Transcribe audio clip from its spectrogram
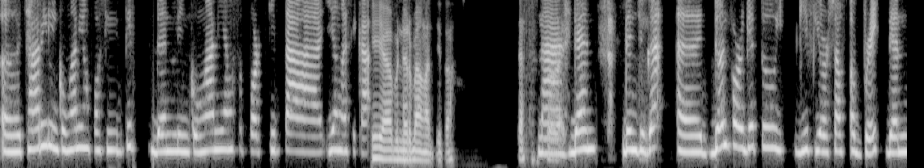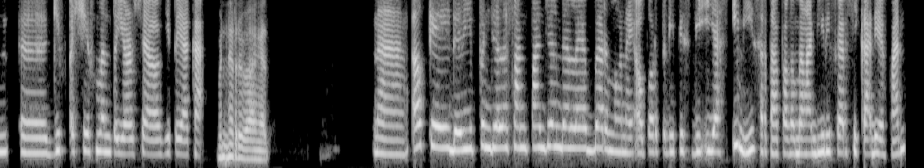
uh, cari lingkungan yang positif dan lingkungan yang support kita. Ya nggak sih, Kak? Iya, bener banget itu. That's nah, correct. dan dan juga uh, don't forget to give yourself a break dan uh, give achievement to yourself gitu ya, Kak. Bener banget. Nah, oke, okay, dari penjelasan panjang dan lebar mengenai opportunities di IAS ini, serta pengembangan diri versi Kak Devan,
